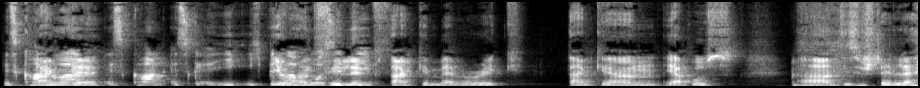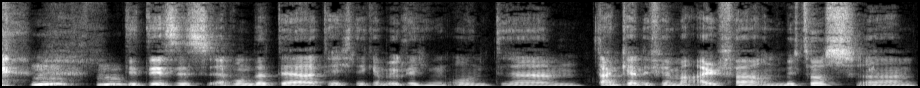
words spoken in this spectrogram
Es kann Danke. nur, es kann, es, ich, ich bin Johann positiv. Philipp, danke Maverick, danke an Airbus äh, an dieser Stelle, die dieses Wunder der Technik ermöglichen und ähm, danke an die Firma Alpha und Mythos ähm,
